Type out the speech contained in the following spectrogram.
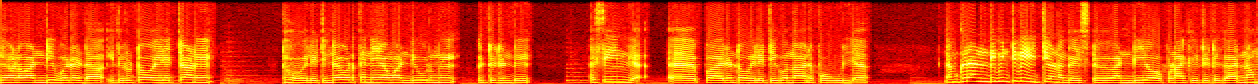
നമ്മളെ വണ്ടി ഇവിടെ ഇടാം. ഇതൊരു ടോയ്ലറ്റ് ആണ്. ടോയ്ലറ്റിന്റെ അവിടെ തന്നെ ഞാൻ വണ്ടി കൂടുന്ന് ഇട്ടിട്ടുണ്ട്. സീനില്ല ഇപ്പം ആരും ടോയ്ലറ്റിലേക്ക് ഒന്നും അങ്ങനെ പോവില്ല. നമുക്ക് രണ്ട് മിനിറ്റ് വെയിറ്റ് ചെയ്യണം ഗൈസ് വണ്ടി ഓപ്പൺ ആക്കിയിട്ടിട്ട്. കാരണം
